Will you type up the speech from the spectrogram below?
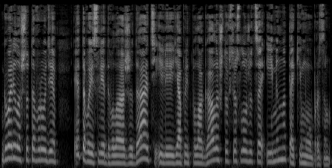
говорила что-то вроде «этого и следовало ожидать» или «я предполагала, что все сложится именно таким образом».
